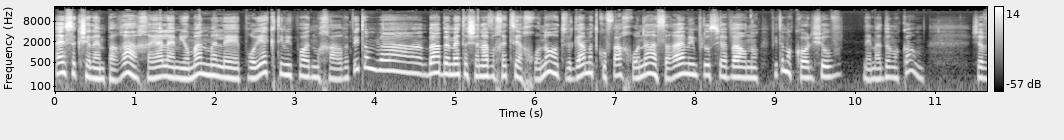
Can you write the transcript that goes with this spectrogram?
העסק שלהם פרח, היה להם יומן מלא, פרויקטים מפה עד מחר, ופתאום באה בא באמת השנה וחצי האחרונות, וגם התקופה האחרונה, עשרה ימים פלוס שעברנו, פתאום הכל שוב נעמד במקום. עכשיו,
